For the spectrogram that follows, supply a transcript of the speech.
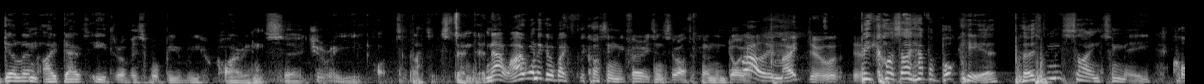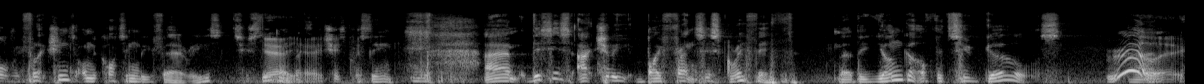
Dylan, I doubt either of us will be requiring surgery to that extent. Now, I want to go back to the Cottingley Fairies and Sir Arthur Conan Doyle. Well, he might do. it. Because I have a book here, personally signed to me, called Reflections on the Cottingley Fairies, to Stephen Yeah, yeah. which is Christine. Um, this is actually by Frances Griffith, uh, the younger of the two girls. Really?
